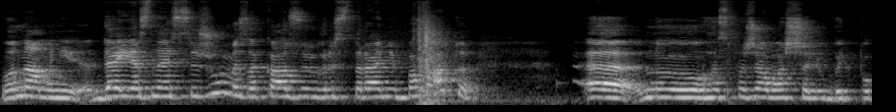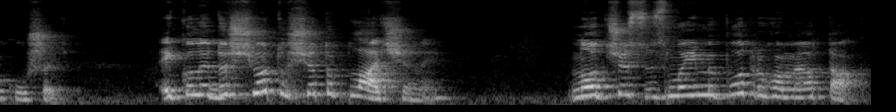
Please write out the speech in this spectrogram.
Вона мені, де я з нею сижу, ми заказуємо в ресторані багато. Е, ну, госпожа ваша любить покушати. І коли до щоту, щот оплачений. Ну, от щось з моїми подругами отак.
